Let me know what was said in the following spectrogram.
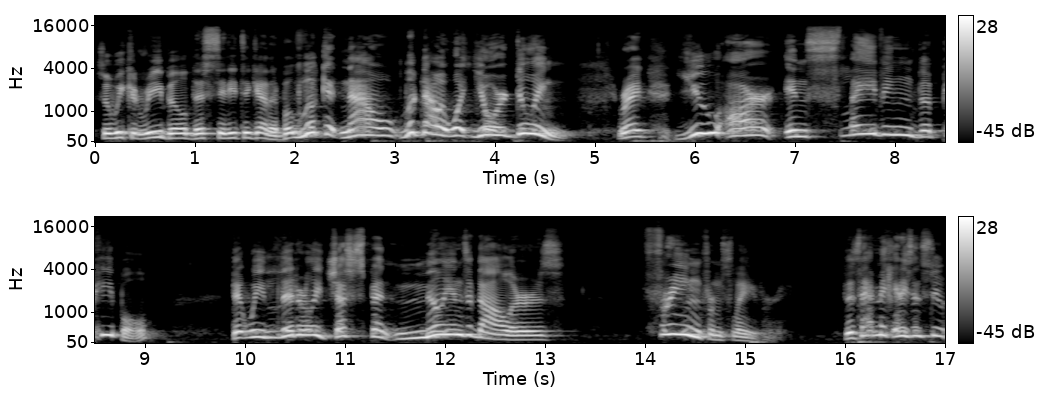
so we could rebuild this city together. But look at now, look now at what you're doing, right? You are enslaving the people that we literally just spent millions of dollars freeing from slavery. Does that make any sense to you?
